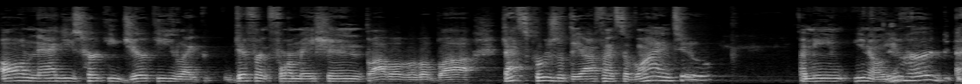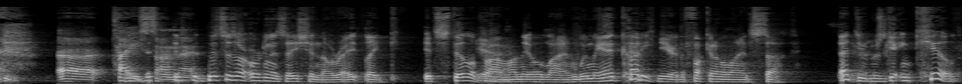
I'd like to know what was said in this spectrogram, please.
all Nagy's herky jerky, like different formation, blah blah blah blah blah. That screws with the offensive line too. I mean, you know, you heard uh, Tice This, on that. this is our organization, though, right? Like, it's still a Yeah. problem on the O line. When we had Cuddy here, the fucking O line sucked. That dude was getting killed.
